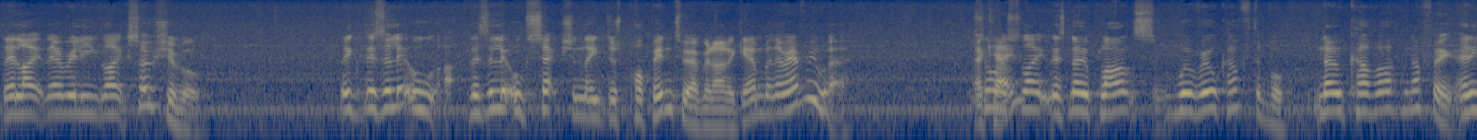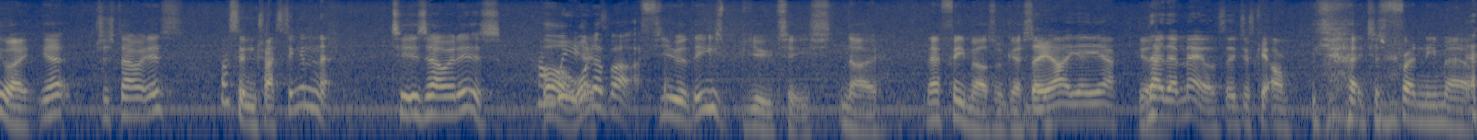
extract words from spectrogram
They're like they're really like sociable. They, there's a little there's a little section they just pop into every now and again, but they're everywhere. It's Okay. almost like there's no plants. We're real comfortable. No cover, nothing. Anyway, yeah, just how it is. that's interesting, isn't it? It is how it is. How oh, weird. what about a few of these beauties? No, they're females, I'm guessing. They are, yeah, yeah. Yeah. No, they're males. They just get on. Yeah, just friendly male.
